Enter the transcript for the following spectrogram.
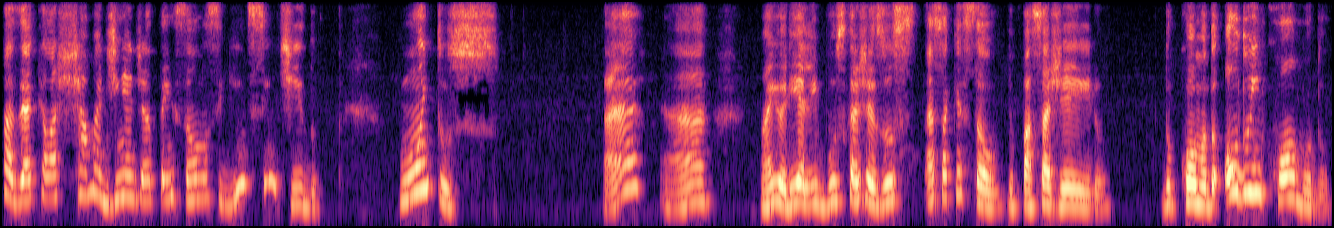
fazer aquela chamadinha de atenção no seguinte sentido: muitos, né, a maioria ali busca Jesus nessa questão do passageiro, do cômodo ou do incômodo,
